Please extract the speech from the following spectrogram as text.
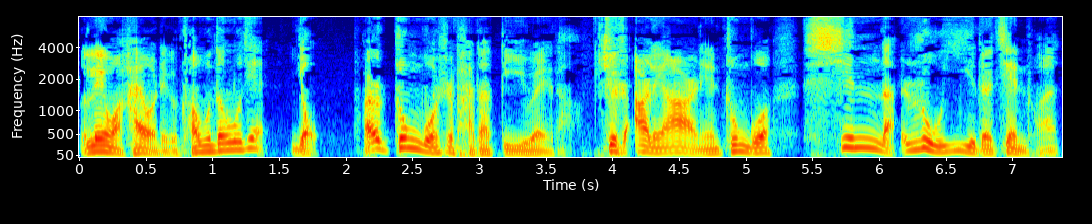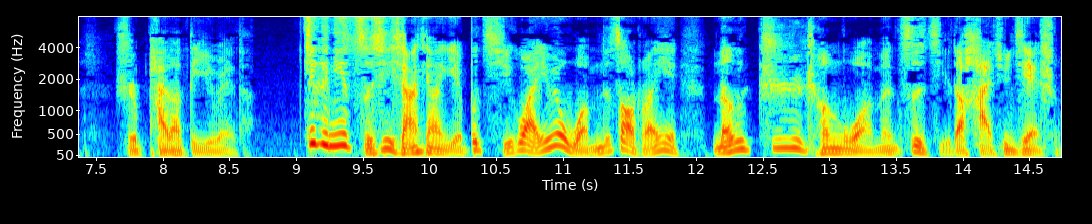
另外还有这个船坞登陆舰有。而中国是排到第一位的，就是二零二二年中国新的入役的舰船是排到第一位的。这个你仔细想想也不奇怪，因为我们的造船业能支撑我们自己的海军建设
